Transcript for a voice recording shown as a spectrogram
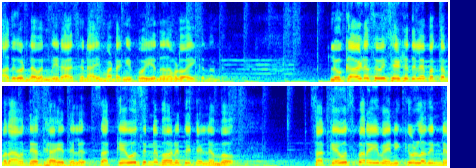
അതുകൊണ്ട് അവൻ നിരാശനായി മടങ്ങിപ്പോയി എന്ന് നമ്മൾ വായിക്കുന്നുണ്ട്. ലൂക്കായുടെ സുവിശേഷത്തിലെ പത്തൊമ്പതാമത്തെ അധ്യായത്തിൽ സക്കേവൂസിന്റെ ഭവനത്തിൽ ചെല്ലുമ്പോൾ സക്കേവൂസ് പറയും എനിക്കുള്ളതിന്റെ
